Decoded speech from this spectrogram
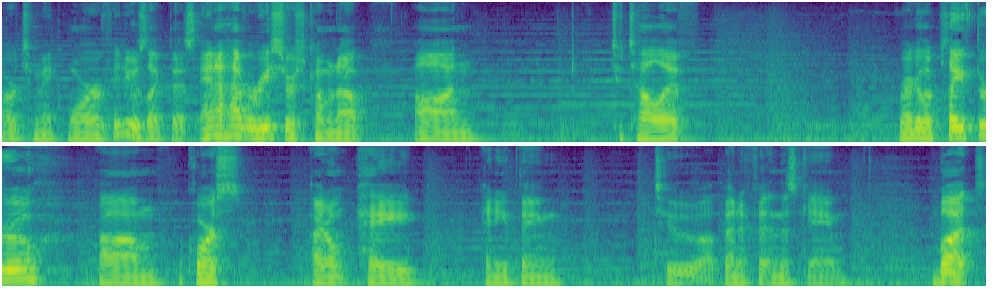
or to make more videos like this. And I have a research coming up on to tell if regular playthrough, um, of course, I don't pay anything to uh, benefit in this game, but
